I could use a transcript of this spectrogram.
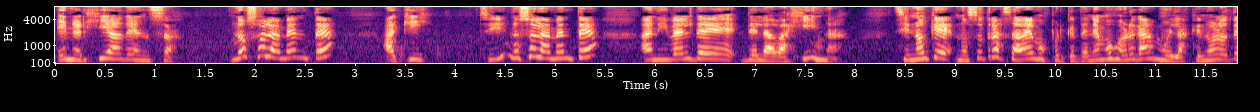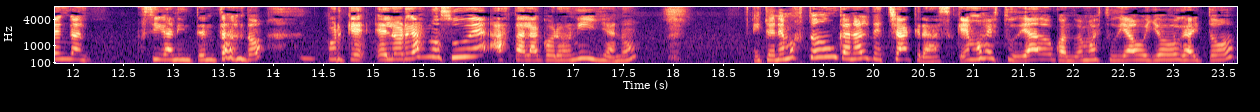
energía densa, no solamente aquí, ¿sí? No solamente a nivel de, de la vagina, sino que nosotras sabemos porque tenemos orgasmo y las que no lo tengan sigan intentando, porque el orgasmo sube hasta la coronilla, ¿no? Y tenemos todo un canal de chakras que hemos estudiado cuando hemos estudiado yoga y todo.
